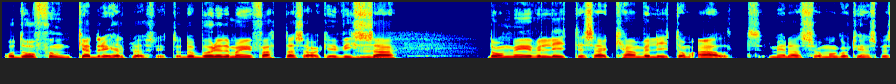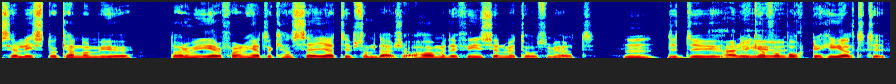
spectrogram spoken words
Och då funkade det helt plötsligt. Och då började man ju fatta så, okej vissa, de är väl lite så här, kan väl lite om allt. Medan om man går till en specialist, då kan de ju, då har de ju erfarenhet och kan säga typ som där, så, jaha men det finns ju en metod som gör att Mm. du, du, du kan ju- få bort det helt typ.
